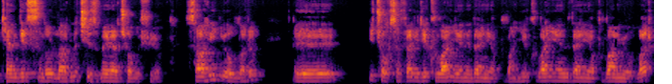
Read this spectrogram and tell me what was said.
kendi sınırlarını çizmeye çalışıyor. Sahil yolları e, birçok sefer yıkılan, yeniden yapılan, yıkılan, yeniden yapılan yollar.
